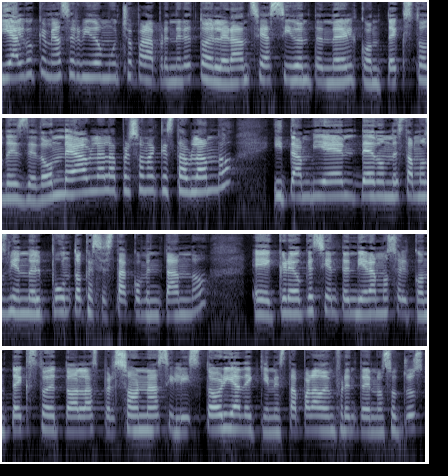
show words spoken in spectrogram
Y algo que me ha servido mucho para aprender de tolerancia ha sido entender el contexto desde dónde habla la persona que está hablando y también de dónde estamos viendo el punto que se está comentando. Eh, creo que si entendiéramos el contexto de todas las personas y la historia de quien está parado enfrente de nosotros,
